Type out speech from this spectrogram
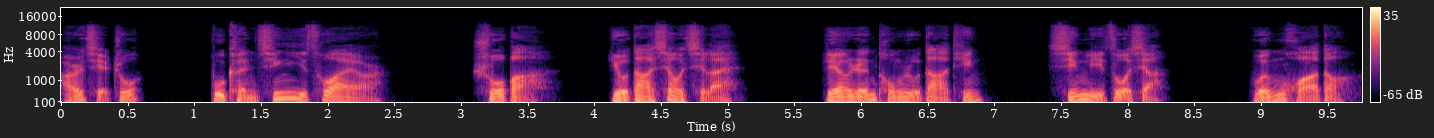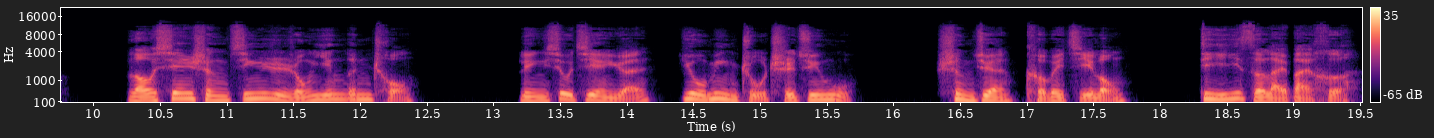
而且拙，不肯轻易错爱耳。说罢，又大笑起来。两人同入大厅，行礼坐下。文华道：“老先生今日荣膺恩宠，领袖建元，又命主持军务，圣眷可谓极隆。第一则来拜贺，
